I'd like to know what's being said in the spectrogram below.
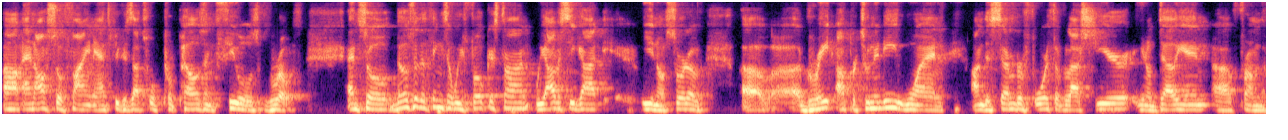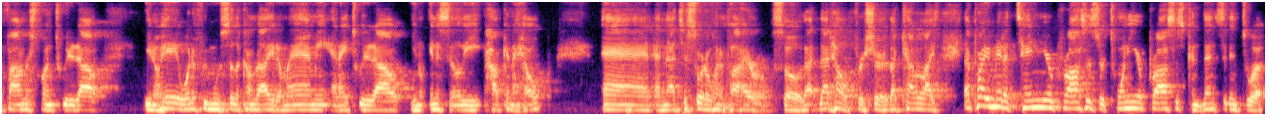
uh, and also finance, because that's what propels and fuels growth. And so those are the things that we focused on. We obviously got, you know, sort of uh, a great opportunity when on December 4th of last year, you know, Delian uh, from the Founders Fund tweeted out, you know, hey, what if we move Silicon Valley to Miami? And I tweeted out, you know, innocently, how can I help? And and that just sort of went viral. So that that helped for sure. That catalyzed. That probably made a ten year process or twenty year process condensed it into a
